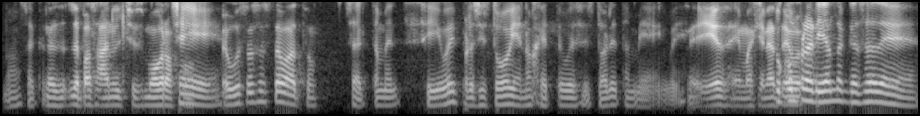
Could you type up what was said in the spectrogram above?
¿no? O sea, que- Le, le pasaban el chismógrafo. Sí. ¿Le gustas a este vato? exactamente. Sí, güey, pero sí estuvo bien ojete, güey, esa historia también, güey. Sí, imagínate. ¿Tú comprarías la casa de,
